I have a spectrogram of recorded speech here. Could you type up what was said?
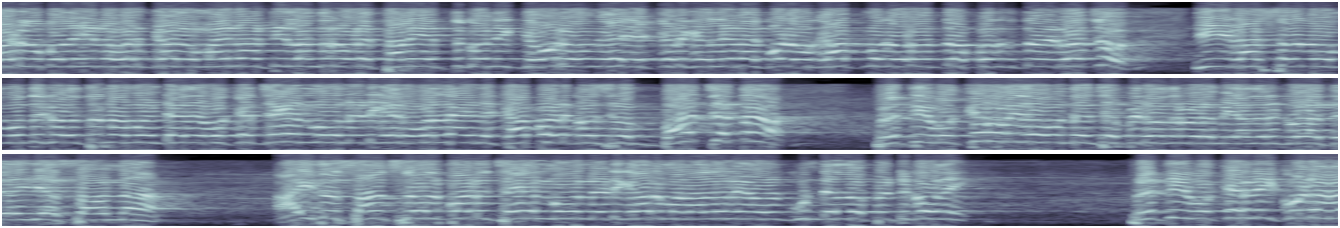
బడుగు బలహీన వర్గాలు మైనార్టీలందరూ కూడా తల ఎత్తుకొని గౌరవంగా ఎక్కడికి వెళ్ళినా కూడా ఒక ఆత్మగౌరవంతో బతుకుతూ ఈ రోజు ఈ రాష్ట్రంలో ముందుకు వెళ్తున్నామంటే అది ఒక్క జగన్మోహన్ రెడ్డి గారి వల్ల ఆయన కాపాడుకోవాల్సిన బాధ్యత ప్రతి ఒక్కరి మీద ఉందని చెప్పి అందరూ కూడా మీ అందరికీ కూడా తెలియజేస్తా ఉన్నా. ఐదు సంవత్సరాల పాటు జగన్మోహన్ రెడ్డి గారు మనల్ని గుండెల్లో పెట్టుకొని ప్రతి ఒక్కరిని కూడా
